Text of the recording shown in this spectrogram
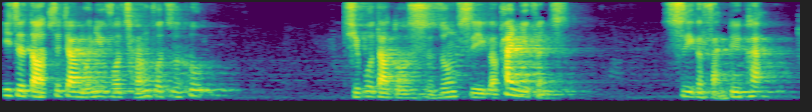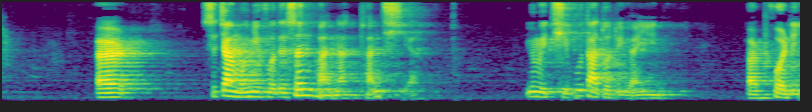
一直到释迦牟尼佛成佛之后，提婆达多始终是一个叛逆分子，是一个反对派，而释迦牟尼佛的僧团呢团体啊，因为提婆达多的原因而破裂，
